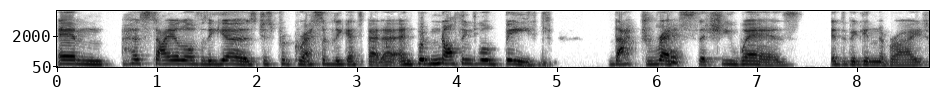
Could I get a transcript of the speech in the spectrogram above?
Um, her style over the years just progressively gets better, and but nothing will beat that dress that she wears at the beginning of Bride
